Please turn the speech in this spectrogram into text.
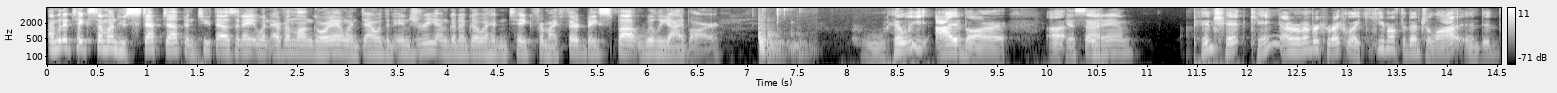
I'm going to take someone who stepped up in 2008 when Evan Longoria went down with an injury. I'm going to go ahead and take for my third base spot Willy Aybar. Willy Aybar. Uh, Yes, I am. pinch hit king. I remember correctly. Like he came off the bench a lot and did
